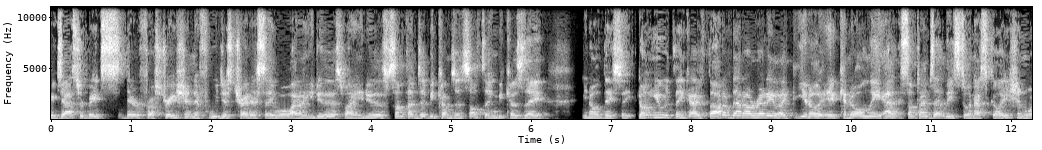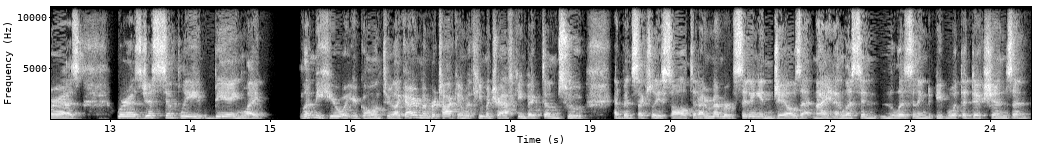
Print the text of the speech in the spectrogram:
exacerbates their frustration if we just try to say, well, why don't you do this? Why don't you do this? Sometimes it becomes insulting because they, you know they say don't you think i've thought of that already like you know it can only sometimes that leads to an escalation whereas whereas just simply being like let me hear what you're going through. Like I remember talking with human trafficking victims who had been sexually assaulted. I remember sitting in jails at night and listen, listening to people with addictions and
